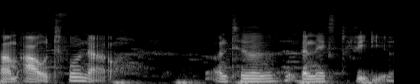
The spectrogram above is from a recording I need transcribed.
I'm out for now. Until the next video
